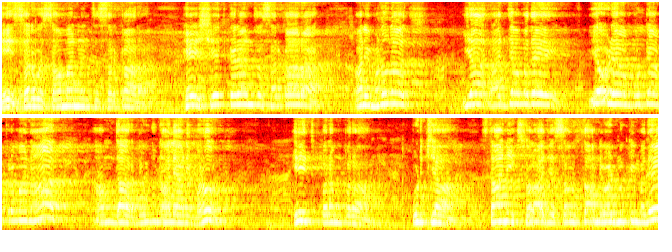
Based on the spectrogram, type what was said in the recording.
हे सर्वसामान्यांचं सरकार आहे हे शेतकऱ्यांचं सरकार आहे. आणि म्हणूनच या राज्यामध्ये एवढ्या मोठ्या प्रमाणात आमदार निवडून आले आणि म्हणून हीच परंपरा पुढच्या स्थानिक स्वराज्य संस्था निवडणुकीमध्ये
